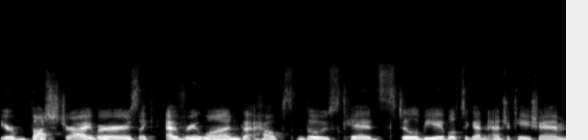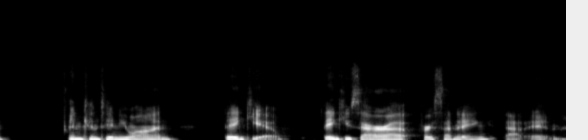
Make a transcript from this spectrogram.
your bus drivers like everyone that helps those kids still be able to get an education and continue on thank you thank you sarah for sending that in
